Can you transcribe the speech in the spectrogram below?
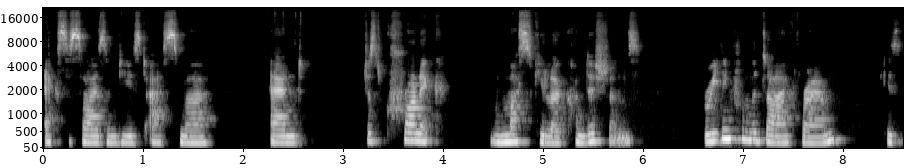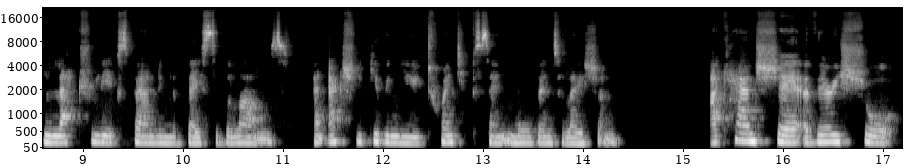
exercise induced asthma, and just chronic muscular conditions. Breathing from the diaphragm is laterally expanding the base of the lungs and actually giving you 20% more ventilation. I can share a very short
